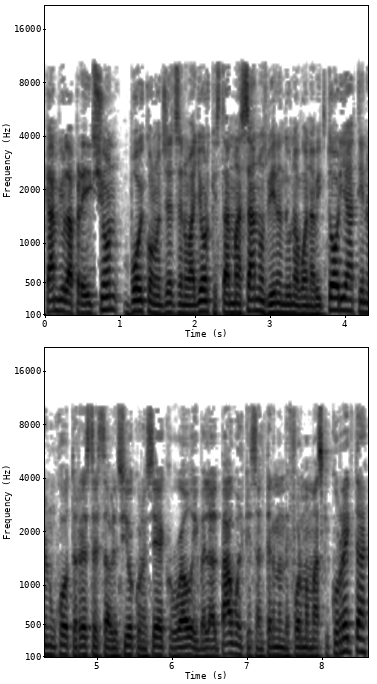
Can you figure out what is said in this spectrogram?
cambio la predicción, voy con los Jets de Nueva York que están más sanos, vienen de una buena victoria, tienen un juego terrestre establecido con Isaiah Crowell y Belal Powell que se alternan de forma más que correcta,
